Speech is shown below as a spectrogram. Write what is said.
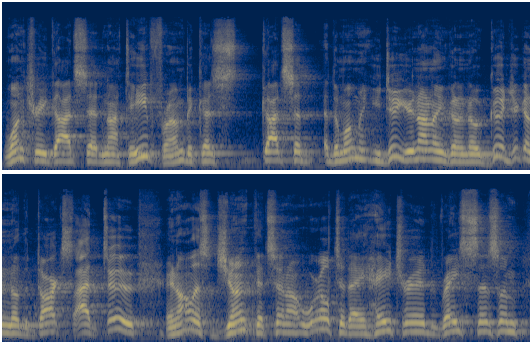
one tree God said not to eat from because God said, at the moment you do, you're not only going to know good, you're going to know the dark side too. And all this junk that's in our world today hatred, racism,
